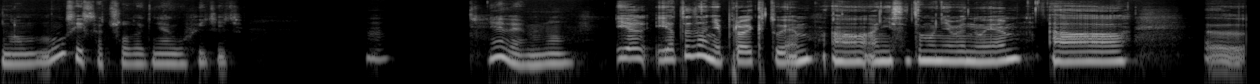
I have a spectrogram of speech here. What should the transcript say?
no, musí sa človek nejak uchytiť. Hm. Neviem, no. Ja, ja teda neprojektujem a ani sa tomu nevenujem. A e,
